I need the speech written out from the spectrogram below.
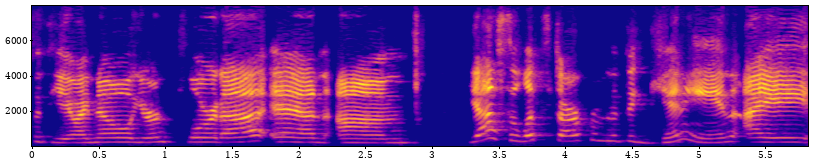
with you. I know you're in Florida, and um, yeah. So let's start from the beginning. I,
